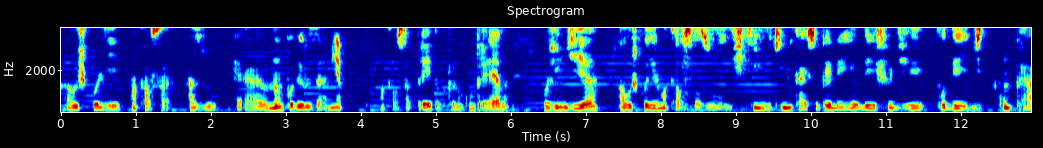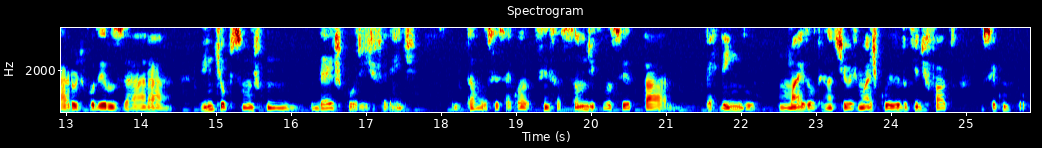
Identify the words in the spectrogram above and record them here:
ao escolher uma calça azul era eu não poder usar minha uma calça preta porque eu não comprei ela, hoje em dia ao escolher uma calça azul skinny que me cai super bem, eu deixo de poder de comprar ou de poder usar a 20 opções com 10 cores diferentes. Então você sai com a sensação de que você está perdendo mais alternativas, mais coisas do que de fato você comprou.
